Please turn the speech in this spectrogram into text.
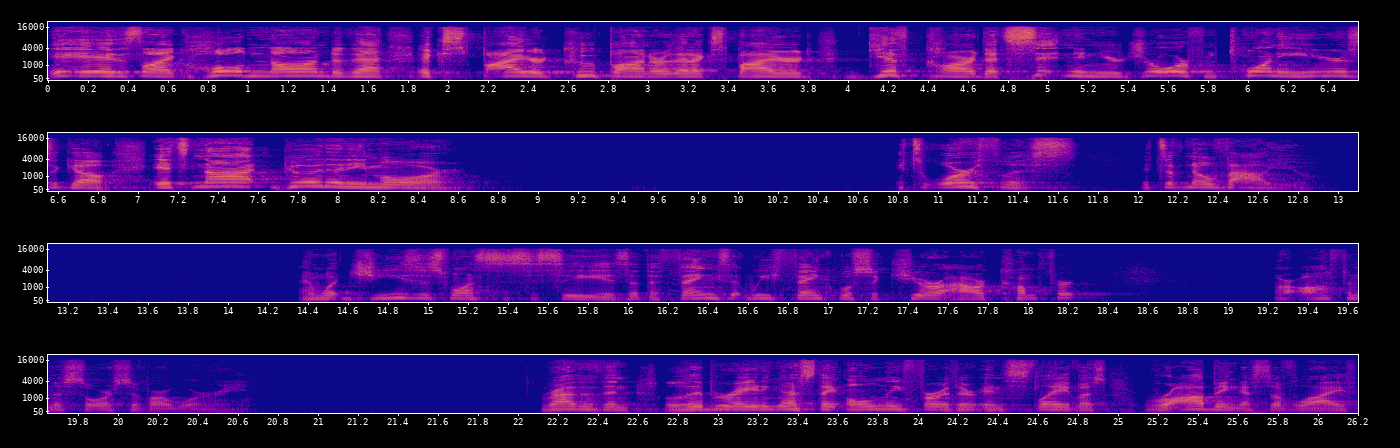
It's like holding on to that expired coupon or that expired gift card that's sitting in your drawer from 20 years ago. It's not good anymore. It's worthless. It's of no value. And what Jesus wants us to see is that the things that we think will secure our comfort are often the source of our worry. Rather than liberating us, they only further enslave us, robbing us of life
